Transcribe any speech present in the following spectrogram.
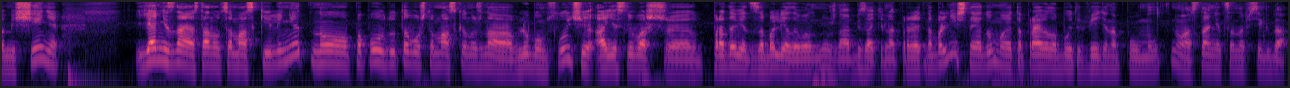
помещение. Я не знаю, останутся маски или нет, но по поводу того, что маска нужна в любом случае, а если ваш э, продавец заболел, его нужно обязательно отправлять на больничный, я думаю, это правило будет введено по умолчанию, ну, останется навсегда.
